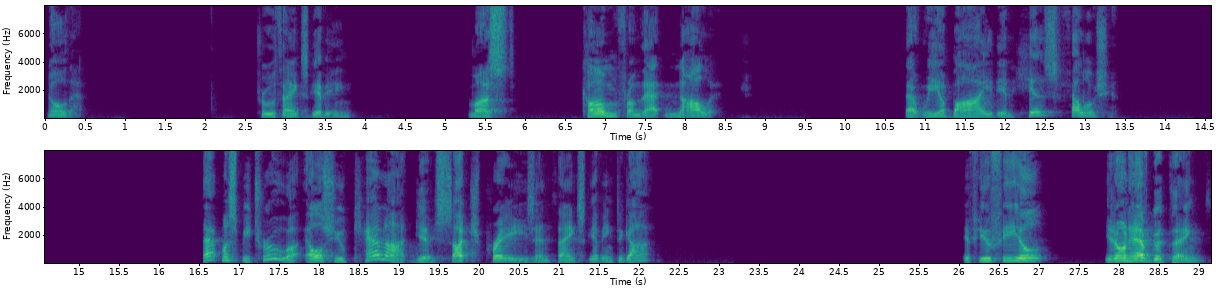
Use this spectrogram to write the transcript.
know that true thanksgiving must come from that knowledge that we abide in His fellowship. That must be true, else you cannot give such praise and thanksgiving to God. If you feel you don't have good things,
